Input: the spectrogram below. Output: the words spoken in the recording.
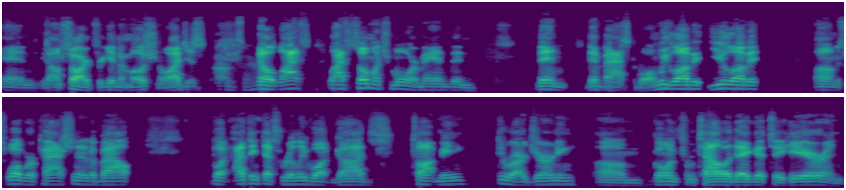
and you know, I'm sorry for getting emotional. I just, Oh, you know, life's life's so much more, man, than than than basketball, and we love it. You love it. Um, it's what we're passionate about. But I think that's really what God's taught me through our journey, um, going from Talladega to here, and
